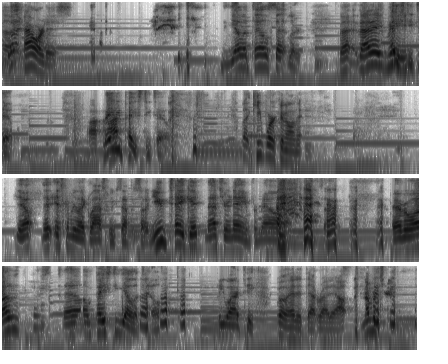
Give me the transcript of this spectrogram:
uh, cowardice. The Yellowtail Settler, That that ain't me. Pasty Tail, I- maybe I- Pasty Tail. like, keep working on it. Yeah, it's gonna be like last week's episode. You take it. and That's your name from now on. So, everyone, now I'm Pasty Yellowtail. PYT. we'll edit that right out. Number two,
